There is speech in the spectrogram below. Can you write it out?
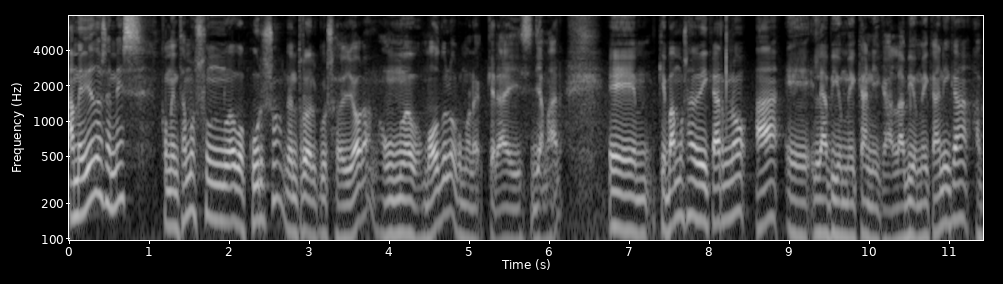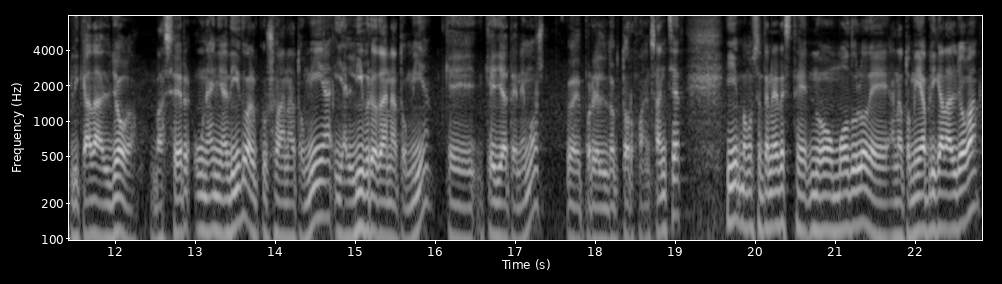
A mediados de mes comenzamos un nuevo curso dentro del curso de yoga, un nuevo módulo, como queráis llamar, eh, que vamos a dedicarlo a eh, la biomecánica, la biomecánica aplicada al yoga. Va a ser un añadido al curso de anatomía y al libro de anatomía que, que ya tenemos eh, por el doctor Juan Sánchez y vamos a tener este nuevo módulo de anatomía aplicada al yoga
